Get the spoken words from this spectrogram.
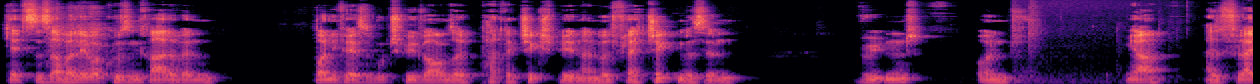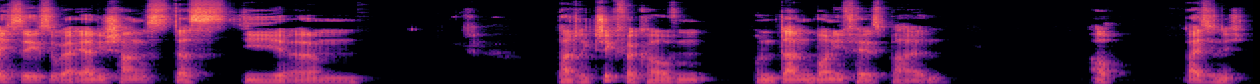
jetzt ist aber Leverkusen gerade, wenn Boniface so gut spielt, warum soll Patrick Schick spielen? Dann wird vielleicht Schick ein bisschen wütend. Und ja, also vielleicht sehe ich sogar eher die Chance, dass die ähm, Patrick Schick verkaufen und dann Boniface behalten. Auch, weiß ich nicht.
